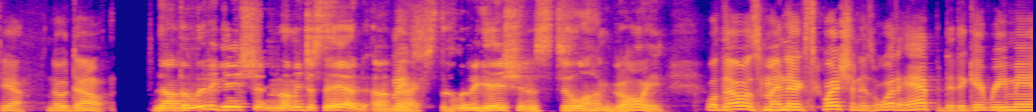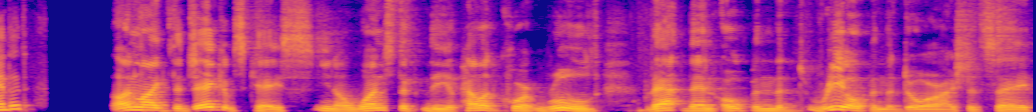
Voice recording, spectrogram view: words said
Yeah, no doubt. Now, the litigation, let me just add, uh, Max, the litigation is still ongoing. Well, that was my next question is what happened? Did it get remanded? Unlike the Jacobs case, you know, once the, the appellate court ruled, that then opened the reopened the door, I should say,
